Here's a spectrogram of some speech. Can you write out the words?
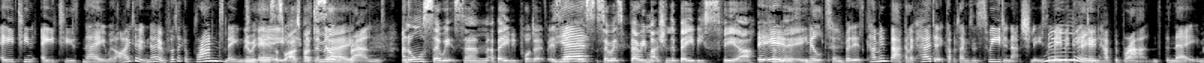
1880s name, and I don't know. It feels like a brand name. No, it is. me. That's what I was about it's to the milk brand. And also, it's um, a baby product, isn't Yes. it? It's, so it's very much in the baby sphere. It for is me. Milton, but it's coming back, and I've heard it a couple of times in Sweden actually. So maybe because they don't have the brand, the name,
